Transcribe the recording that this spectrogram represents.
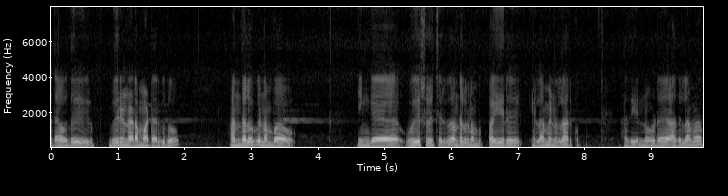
அதாவது உயிரின நடமாட்டம் இருக்குதோ அந்த அளவுக்கு நம்ம இங்கே உயிர் சுழற்சி இருக்குதோ அந்தளவுக்கு நம்ம பயிர் எல்லாமே நல்லாயிருக்கும் அது என்னோட அது இல்லாமல்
